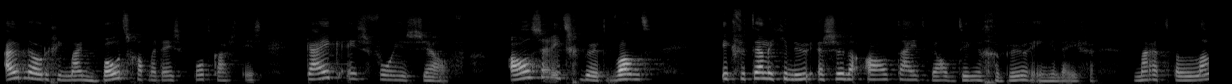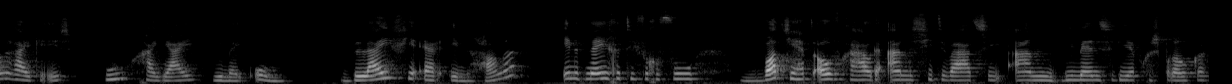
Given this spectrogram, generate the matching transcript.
uitnodiging, mijn boodschap met deze podcast is: kijk eens voor jezelf. Als er iets gebeurt, want ik vertel het je nu, er zullen altijd wel dingen gebeuren in je leven. Maar het belangrijke is, hoe ga jij hiermee om? Blijf je erin hangen, in het negatieve gevoel, wat je hebt overgehouden aan de situatie, aan die mensen die je hebt gesproken,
